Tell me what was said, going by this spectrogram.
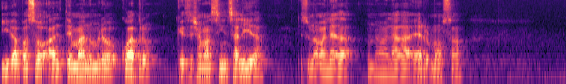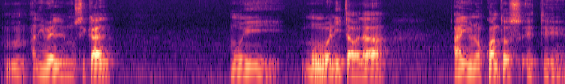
Y da paso al tema número 4, que se llama Sin Salida. Es una balada, una balada hermosa mm, a nivel musical. Muy, muy bonita balada. Hay unos cuantos este,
